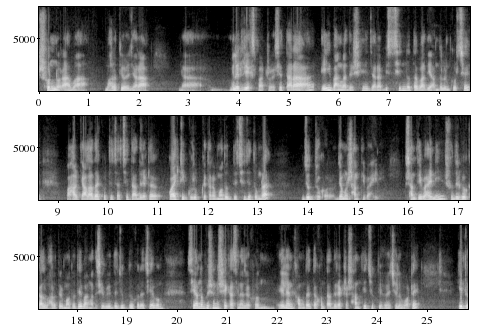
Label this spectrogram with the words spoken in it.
সৈন্যরা বা ভারতীয় যারা মিলিটারি এক্সপার্ট রয়েছে, তারা এই বাংলাদেশে যারা বিচ্ছিন্নতাবাদী আন্দোলন করছে, পাহাড়কে আলাদা করতে চাচ্ছে, তাদের একটা কয়েকটি গ্রুপকে তারা মদত দিচ্ছে যে তোমরা যুদ্ধ করো। যেমন শান্তি বাহিনী। শান্তি বাহিনী সুদীর্ঘকাল ভারতের মদতে বাংলাদেশের বিরুদ্ধে যুদ্ধ করেছে এবং ছিয়ানব্বই সনে শেখ হাসিনা যখন এলেন ক্ষমতায়, তখন তাদের একটা শান্তি চুক্তি হয়েছিল বটে। কিন্তু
